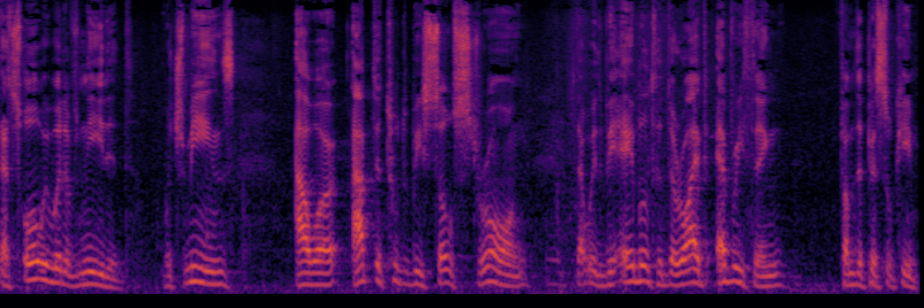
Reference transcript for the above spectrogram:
that's all we would have needed. Which means our aptitude would be so strong that we'd be able to derive everything from the Pesukim.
